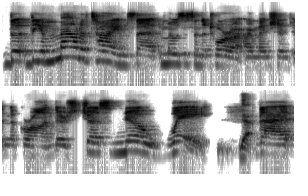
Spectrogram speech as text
The the amount of times that Moses and the Torah are mentioned in the Quran, there's just no way yeah. that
